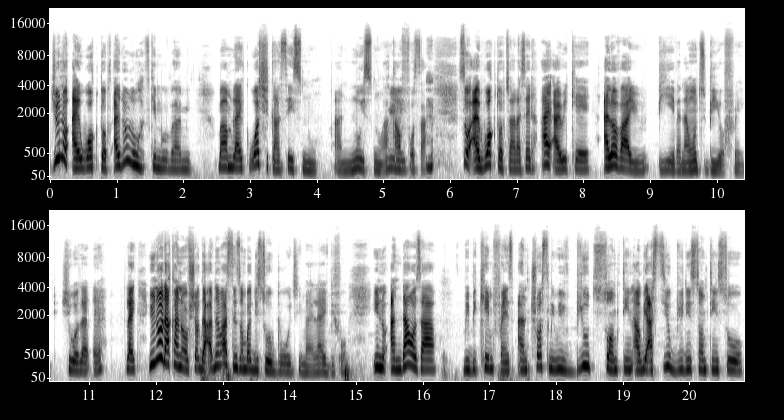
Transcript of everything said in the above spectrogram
Do you know I walked up? I don't know what came over me, but I'm like, what she can say is no. And no is no. I Really? can't force her. so I walked up to her and I said, Hi, Arike. I love how you behave and I want to be your friend. She was like, Eh? Like, you know, that kind of shock that I've never seen somebody so bold in my life before. You know, and that was how we became friends. And trust me, we've built something and we are still building something so,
